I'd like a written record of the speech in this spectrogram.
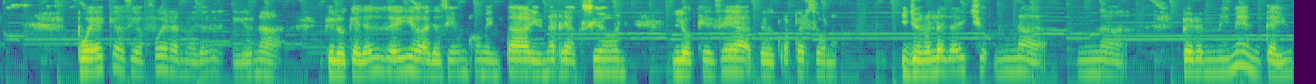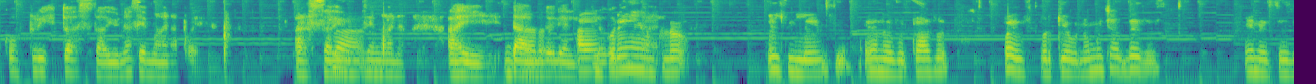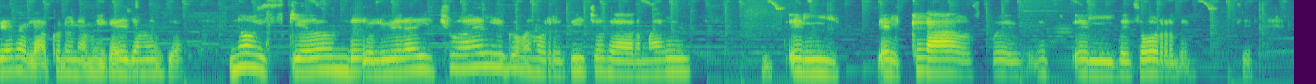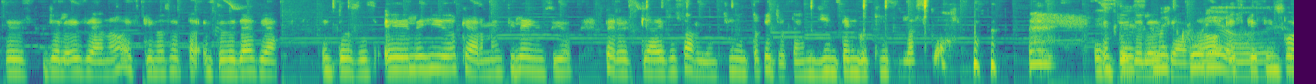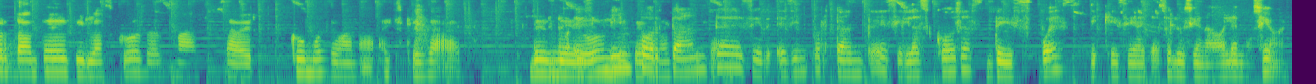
Puede que hacia afuera no haya sucedido nada, que lo que haya sucedido haya sido un comentario, una reacción, lo que sea de otra persona y yo no le haya dicho nada, nada. Pero en mi mente hay un conflicto hasta de una semana, pues. Hasta de una semana. Ahí, dándole al Por ejemplo, el silencio, en ese caso, pues porque uno muchas veces, en estos días hablaba con una amiga y ella me decía, no, es que donde yo le hubiera dicho algo, mejor dicho, se arma el, el, el caos, pues, el desorden. ¿sí? Entonces yo le decía, no, es que no se Entonces ella decía, entonces he elegido quedarme en silencio, pero es que a veces también siento que yo también tengo que decir las cosas. Es entonces yo le decía, no, es que es importante decir las cosas más, saber cómo se van a expresar. Desde es importante decir, es importante decir las cosas después de que se haya solucionado la emoción.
